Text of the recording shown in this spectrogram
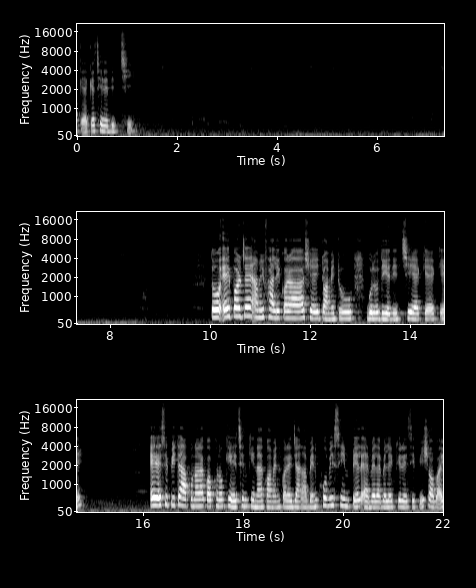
একে একে ছেড়ে দিচ্ছি। তো এই পর্যায়ে আমি ফালি করা সেই টমেটোগুলো দিয়ে দিচ্ছি একে একে। এই রেসিপিটা আপনারা কখনো খেয়েছেন কি না কমেন্ট করে জানাবেন। খুবই সিম্পল অ্যাভেলেবেল একটি রেসিপি সবাই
